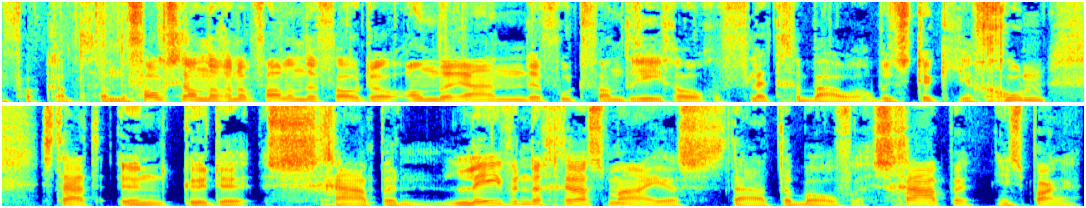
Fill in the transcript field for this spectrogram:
Voorkant van de Volkskrant nog een opvallende foto. Onderaan de voet van drie hoge flatgebouwen op een stukje groen staat een kudde schapen. Levende grasmaaiers staat erboven. Schapen in Spangen.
